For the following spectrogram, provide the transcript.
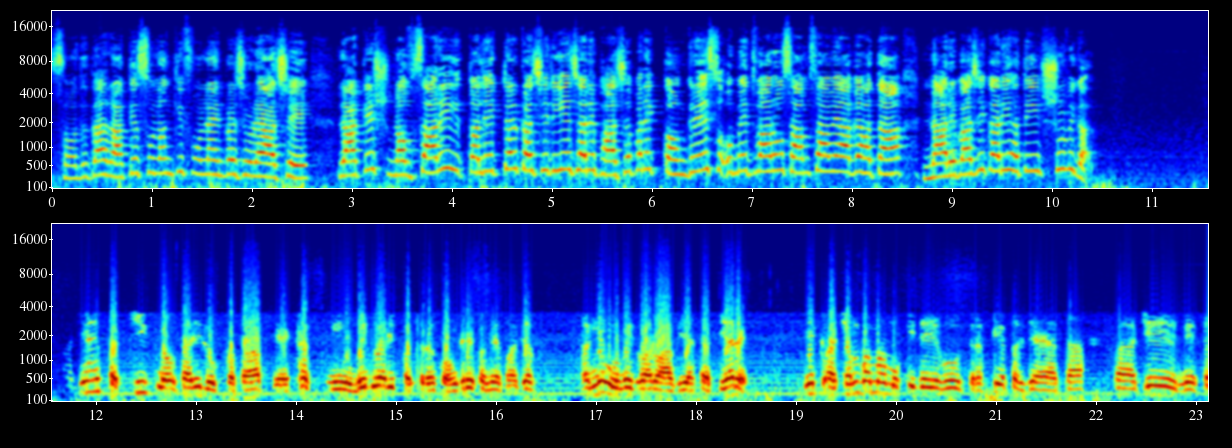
સંવાદદાતા રાકેશ સોલંકી ફોનલાઈન પર જોડાયા છે. રાકેશ, નવસારી કલેક્ટર કચેરીએ જ્યારે ભાજપ અને કોંગ્રેસ ઉમેદવારો સામસામે આવ્યા હતા, નારેબાજી કરી હતી. શું વિગત? આજે પચીસ નવસારી લોકસભા બેઠકની ઉમેદવારી પત્ર કોંગ્રેસ અને ભાજપ અન્ય ઉમેદવારો આવ્યા હતા ત્યારે એક અચંબામાં મૂકી દે એવો દ્રશ્ય સર્જાયા હતા. જે નેસદ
